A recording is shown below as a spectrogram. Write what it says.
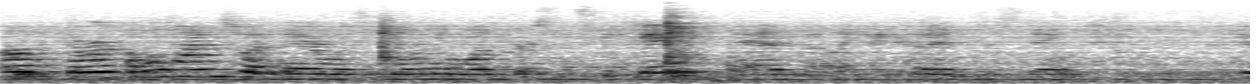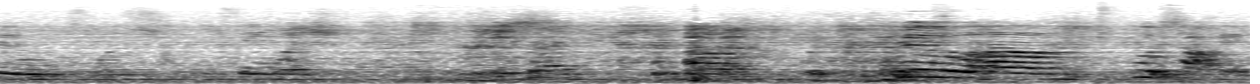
Um, there were a couple times when there was more than one person speaking, and like I couldn't distinct who was distinguished. Um, who, um, who was talking,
